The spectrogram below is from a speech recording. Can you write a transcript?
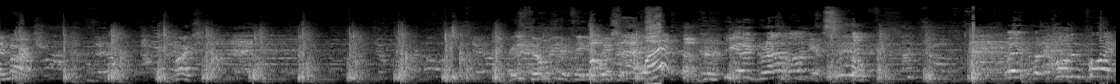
And march. March. Are you filming or taking a picture? What? you gotta grab on yourself. Wait, hold in point.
